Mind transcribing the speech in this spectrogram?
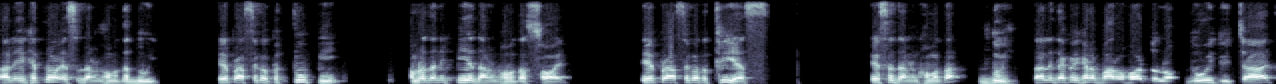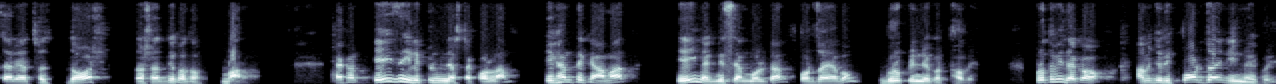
তাহলে এক্ষেত্রেও এস এর ধারণ ক্ষমতা দুই। এরপর আছে কত? টু পি আমরা জানি পি এর ধারণ ক্ষমতা ছয়। এরপর আছে কত? থ্রি এস এস এর ধারণ ক্ষমতা দুই। তাহলে দেখো এখানে বারো হওয়ার জন্য দুই দুই, চার চার ছয়, দশ দশ আর দিয়ে কত? বারো। এখন এই যে ইলেকট্রন বিন্যাসটা করলাম, এখান থেকে আমার এই ম্যাগনেসিয়াম মোলটার পর্যায় এবং গ্রুপ নির্ণয় করতে হবে। প্রথমে দেখো, আমি যদি পর্যায় নির্ণয় করি,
